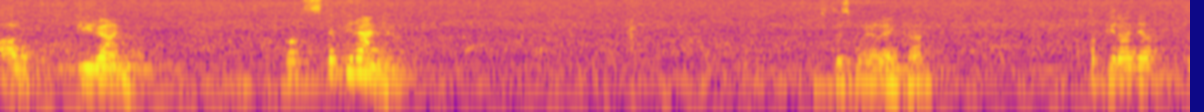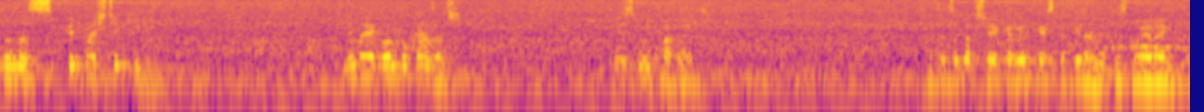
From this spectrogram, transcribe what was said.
Ale pirania. Od te pirania. To jest moja ręka. Ta pirania no nas 15 kg. Nie ma jak wam pokazać. To jest mój palec. A to zobaczcie jaka wielka jest ta pirania. To jest moja ręka.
